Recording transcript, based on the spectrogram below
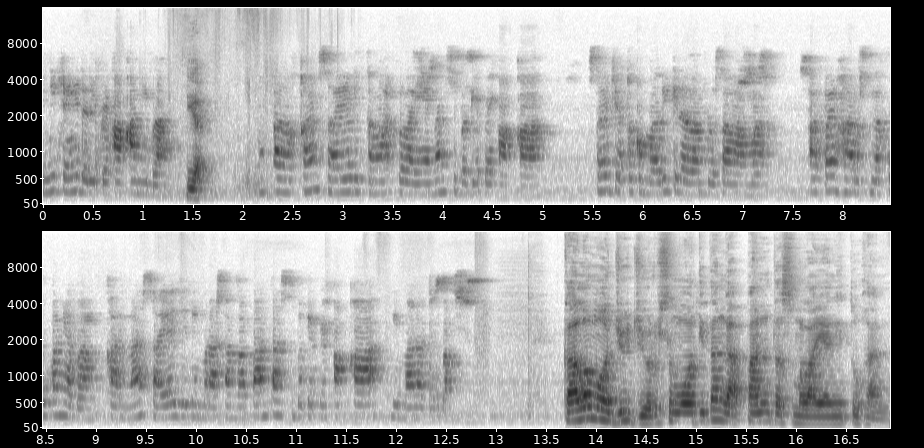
ini kayaknya dari PKK nih bang. Iya. Misalkan saya di tengah pelayanan sebagai PKK, saya jatuh kembali ke dalam dosa lama. Apa yang harus dilakukan ya bang? Karena saya jadi merasa nggak pantas sebagai PKK. Gimana tuh bang? Kalau mau jujur, semua kita nggak pantas melayani Tuhan.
